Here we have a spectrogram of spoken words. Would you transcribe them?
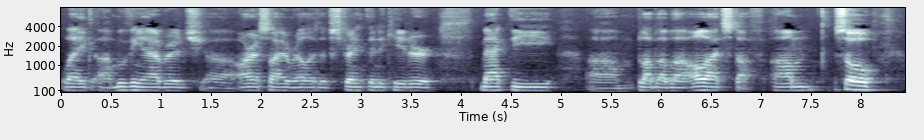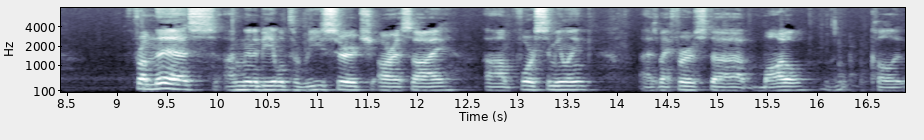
like uh, moving average, uh, RSI, relative strength indicator, MACD, um, blah, blah, blah, all that stuff. Um, so from this, I'm going to be able to research RSI um, for Simulink as my first uh, model, call it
